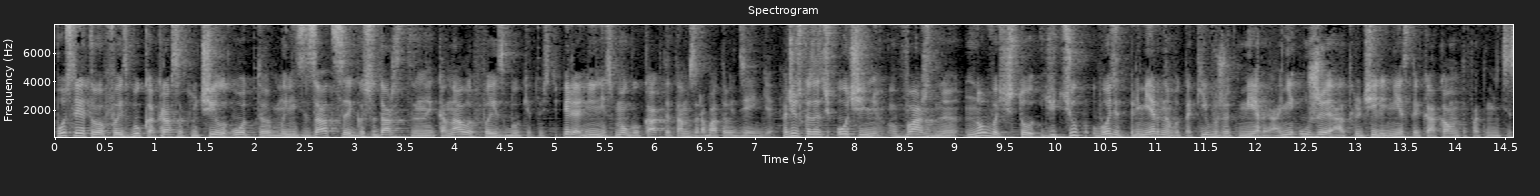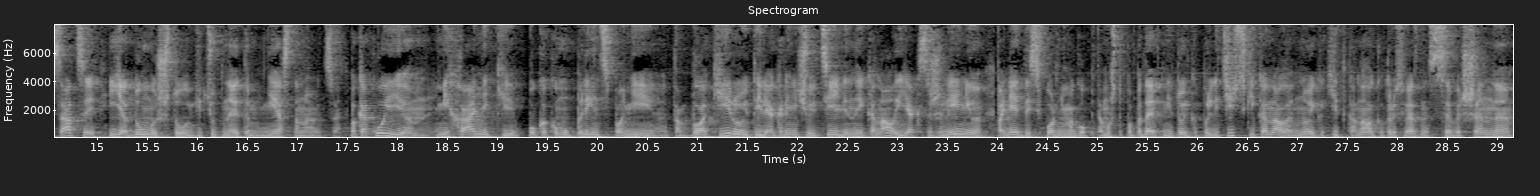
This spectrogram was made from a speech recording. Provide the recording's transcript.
После этого Facebook как раз отключил от монетизации государственные каналы в Facebook. То есть теперь они не смогут как-то там зарабатывать деньги. Хочу сказать очень важную новость, что YouTube вводит примерно вот такие вот меры. Они уже отключили несколько аккаунтов от монетизации, и я думаю, что YouTube на этом не остановится. По какой эм, механике, по какому принципу они э, там блокируют или ограничивают те или иные каналы, я, к сожалению, понять до сих пор не могу, потому что попадают не только политические каналы, но и какие-то каналы, которые связаны с совершенно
